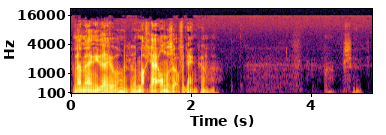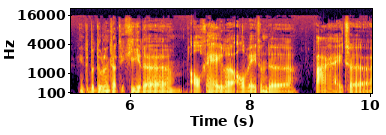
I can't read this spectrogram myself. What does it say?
Naar mijn idee hoor, daar mag jij anders over denken. Niet de bedoeling dat ik hier de algehele, alwetende waarheid uh,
